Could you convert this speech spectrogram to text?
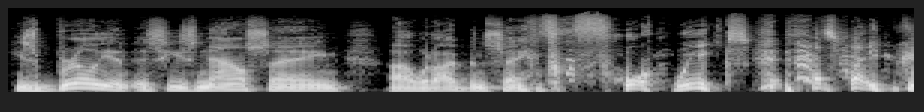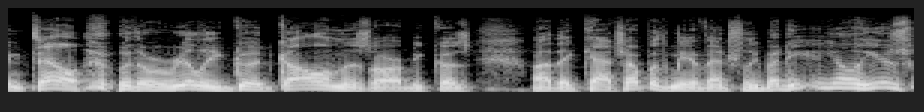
he's brilliant is he's now saying uh, what I've been saying for four weeks. That's how you can tell who the really good columnists are because uh, they catch up with me eventually. But he, you know, here's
